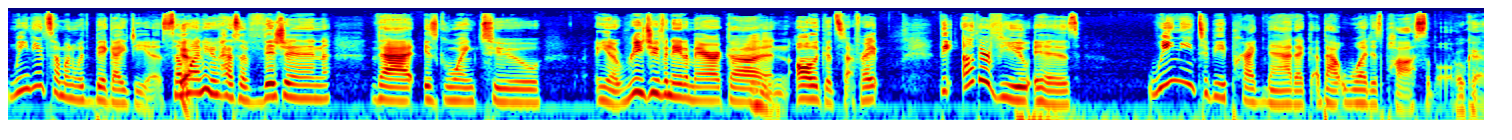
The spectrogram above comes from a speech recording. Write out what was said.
we need someone with big ideas someone who has a vision that is going to you know rejuvenate america Mhm. and all the good stuff right the other view is we need to be pragmatic about what is possible Okay.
